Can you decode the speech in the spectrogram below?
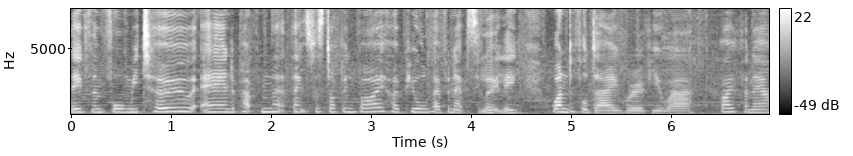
leave them for me too. And apart from that, thanks for stopping by. Hope you all have an absolutely wonderful day wherever you are. Bye for now.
